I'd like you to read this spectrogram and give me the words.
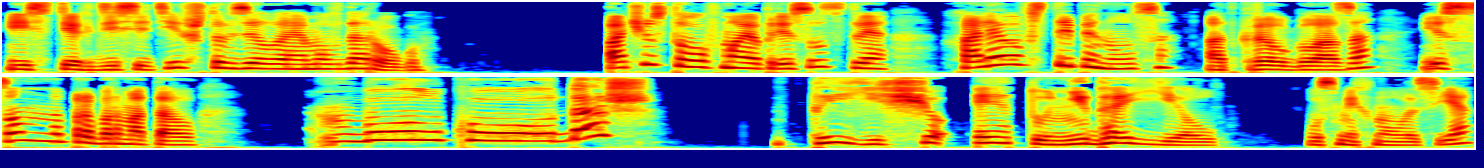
из тех десяти, что взяла ему в дорогу. Почувствовав мое присутствие, халява встрепенулся, открыл глаза и сонно пробормотал — «Булку дашь?» «Ты еще эту не доел», — усмехнулась я,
